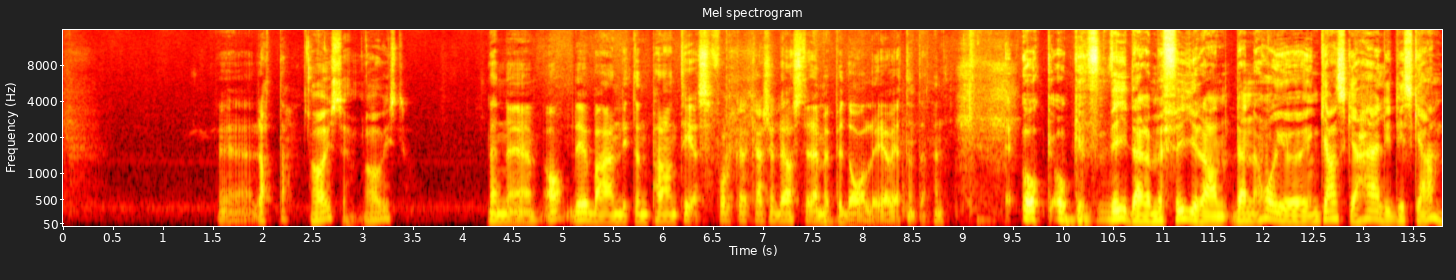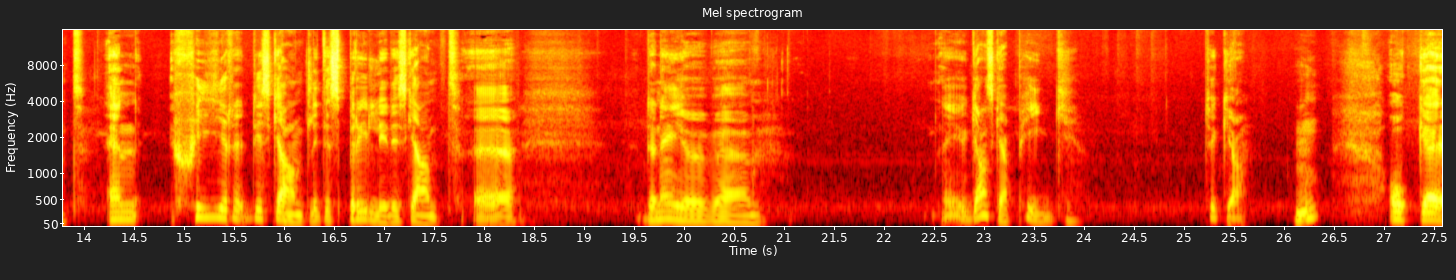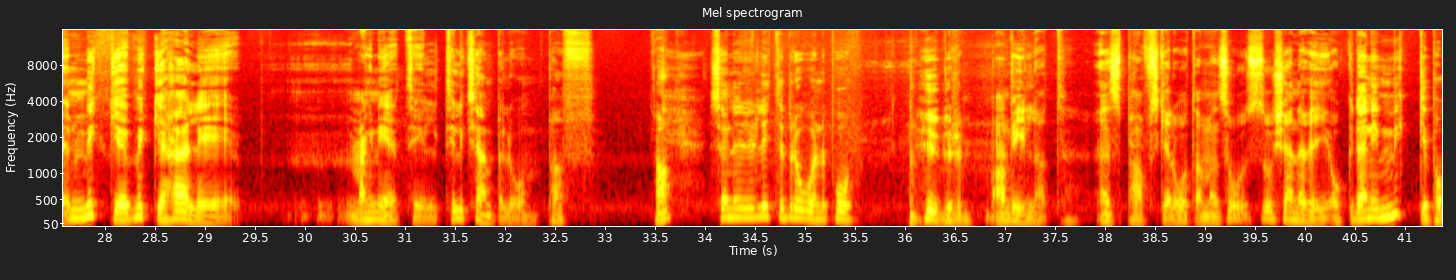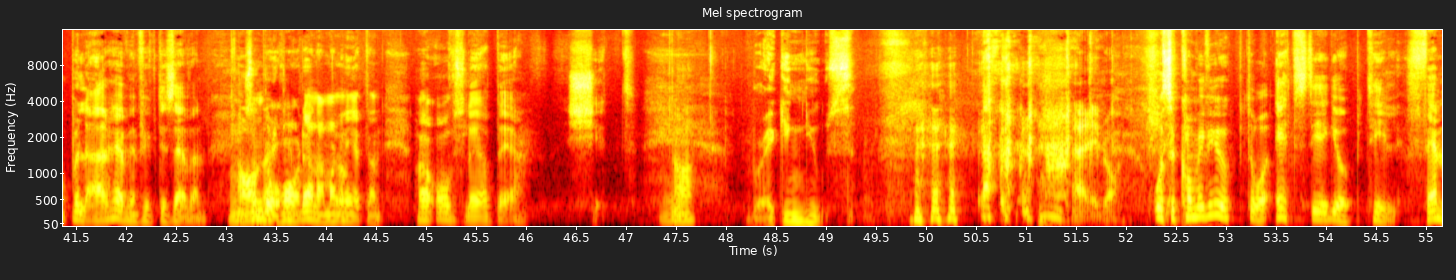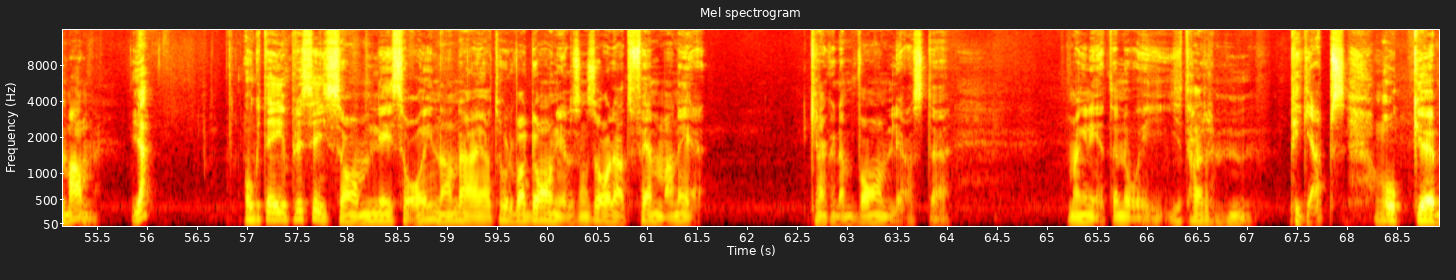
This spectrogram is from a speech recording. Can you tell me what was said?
eh, ratta. Ja, just det. Ja, visst. Men eh, ja, det är bara en liten parentes. Folk har kanske löst det där med pedaler, jag vet inte. Men, Och, och vidare med fyran, den har ju en ganska härlig diskant. En skir diskant, lite sprillig diskant. Eh, den är ju... Eh, den är ju ganska pigg, tycker jag. Och eh, mycket, mycket härlig magnet till till exempel då Puff. ja. Sen är det lite beroende på hur man vill att ens Puff ska låta. Men så, så känner vi. Och den är mycket populär, Heaven 57. Ja, som då verkligen. har denna magneten. Har avslöjat det. Shit. ja. Breaking news. Nej, det är bra. Och så kommer vi upp då ett steg upp till femman. Ja. Och det är ju precis som ni sa innan där. Jag tror det var Daniel som sa det att femman är kanske den vanligaste magneten då i gitarrpickups. Och eh,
